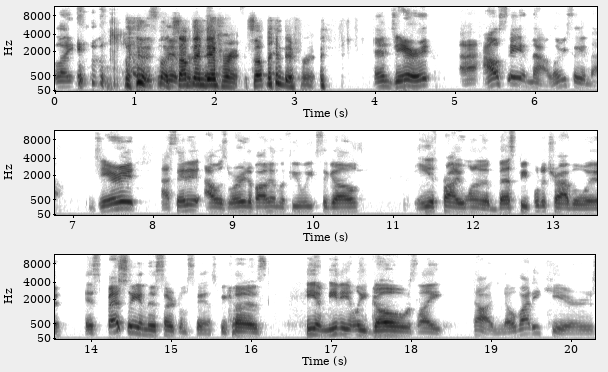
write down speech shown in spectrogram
Like, Look, something different. Something different. And Jared, I, I'll say it now. Let me say it now. Jared, I said it. I was worried about him a few weeks ago. He is probably one of the best people to travel with, especially in this circumstance, because he immediately goes like, "God, nobody cares.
